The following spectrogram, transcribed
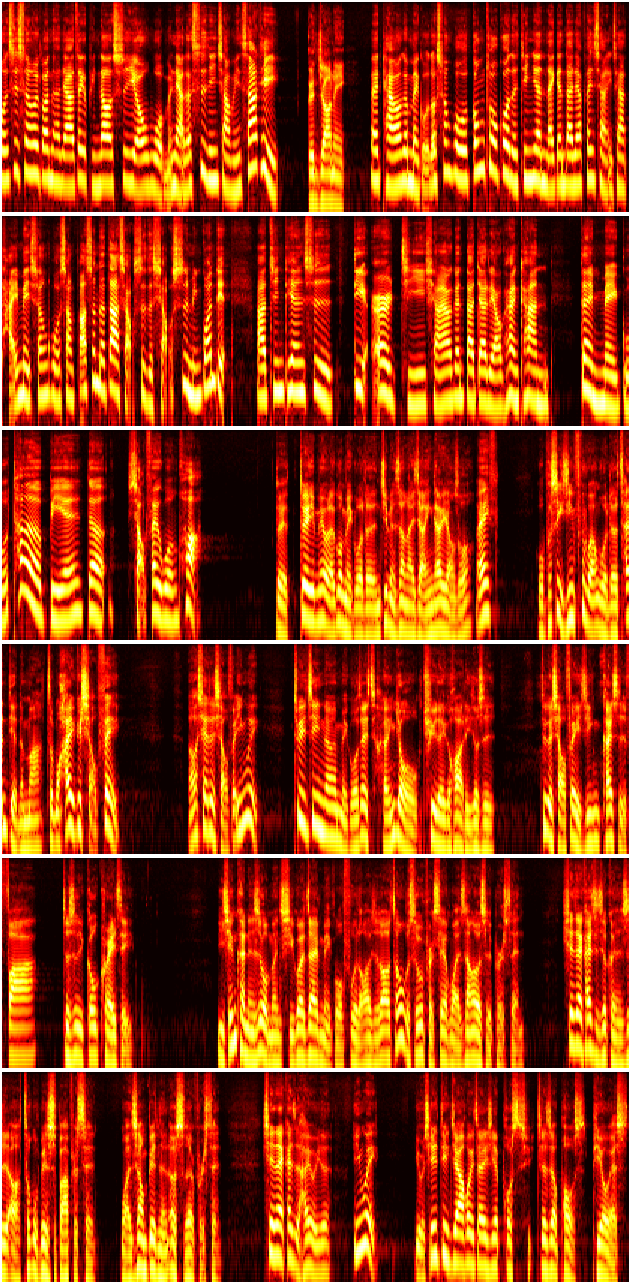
我是社会观察家，这个频道是由我们两个市井小民 Sati 跟 Johnny 在台湾跟美国都生活工作过的经验，来跟大家分享一下台美生活上发生的大小事的小市民观点。那今天是第二集，想要跟大家聊看看在美国特别的小费文化。对，对于没有来过美国的人，基本上来讲，应该会想说：哎，我不是已经付完我的餐点了吗？怎么还有一个小费？然后现在的小费，因为最近呢，美国在很有趣的一个话题，就是这个小费已经开始发，就是 go crazy。以前可能是我们习惯在美国付的话，就说哦，中午十五 percent，晚上二十 percent。现在开始就可能是哦，中午变十八 percent，晚上变成二十二 percent。现在开始还有一个，因为有些店家会在一些 POS，这叫 POS POS，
